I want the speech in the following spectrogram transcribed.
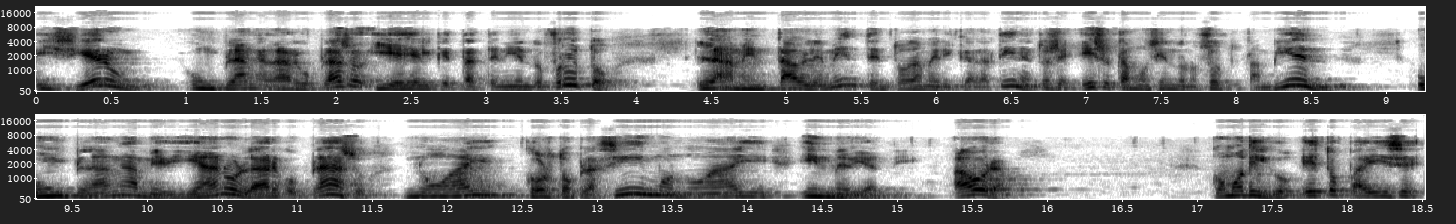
hicieron un plan a largo plazo y es el que está teniendo fruto, lamentablemente en toda América Latina. Entonces, eso estamos haciendo nosotros también un plan a mediano largo plazo. No hay cortoplacismo, no hay inmediatismo. Ahora, como digo, estos países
